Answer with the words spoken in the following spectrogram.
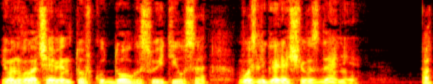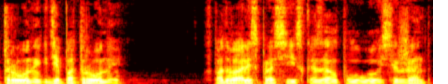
и он, волоча винтовку, долго суетился возле горящего здания. «Патроны! Где патроны?» «В подвале спроси», — сказал полуголый сержант,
